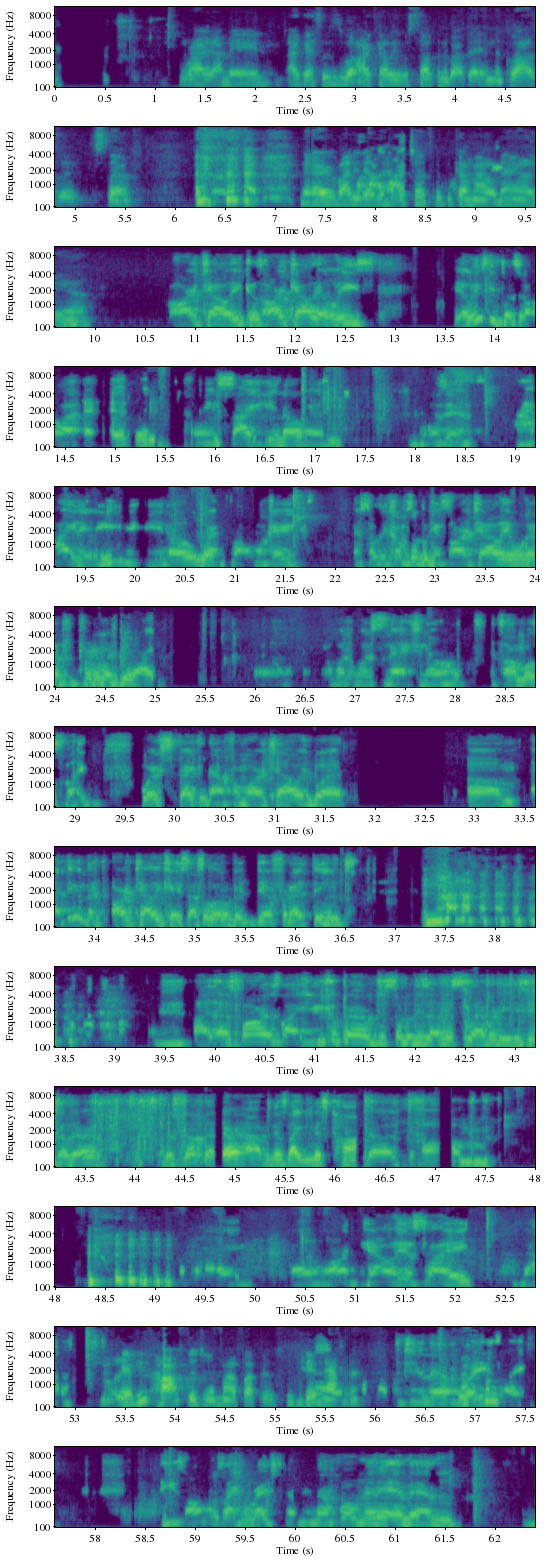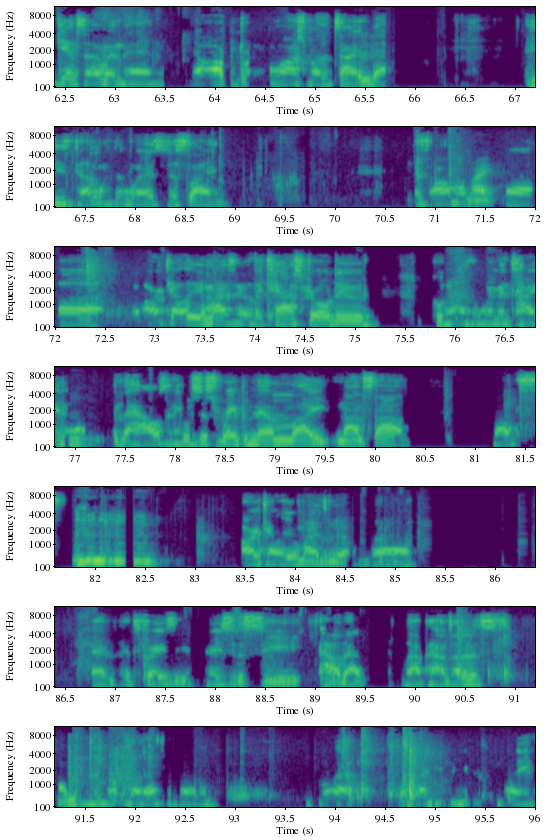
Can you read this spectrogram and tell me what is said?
Right. I mean, I guess this is what R. Kelly was talking about that in the closet stuff. now everybody doesn't have a choice but to come out now. Yeah. R. Kelly because R. Kelly at least at least he puts it all in, in plain sight, you know, and doesn't hide it. He, you know, where it's like, okay, if something comes up against R. Kelly, we're gonna pretty much be like, uh, what, what's next? You know, it's, it's almost like we're expecting that from R. Kelly, but um, I think in the R. Kelly case, that's a little bit different. I think as far as like you compare them to some of these other celebrities, you know, they're the stuff that they're having is like misconduct. Um, like, uh, Warren Kelly, it's like that's yeah, he's hostage in motherfuckers. He's kidnapping. touching them where he's like he's almost like registering them for a minute and then gets them and then they're all brainwashed by the time that he's done with them where it's just like it's almost Right. uh, uh, R. Kelly reminds me of the Castro dude who had the women tied up in the house and he was just raping them like nonstop. That's R. Kelly reminds me of. Uh, and it's crazy. It's crazy to see how that that pans out. And it's I mean, who knows how that's going to But, but like,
